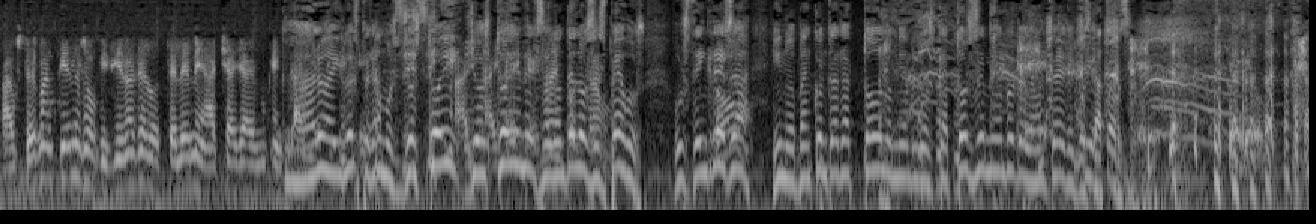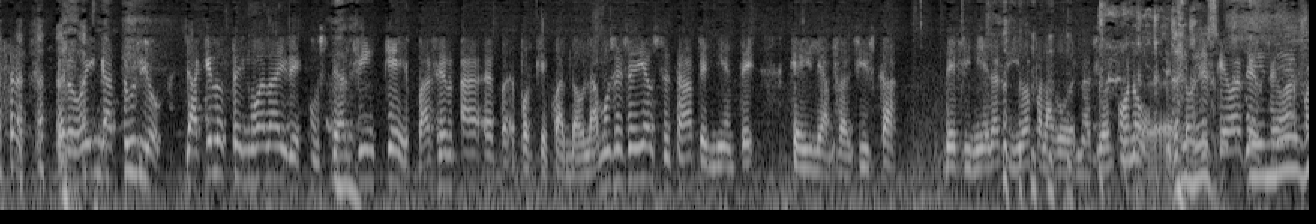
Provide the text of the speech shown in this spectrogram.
¿A usted mantiene su oficina del Hotel NH allá en, en Cali? Claro, ahí lo esperamos. Yo estoy, yo ahí- estoy en ahí el Salón de los. Espejos. Usted ingresa y nos va a encontrar a todos los miembros, los 14 miembros de la Junta Directiva. Los 14. Pero venga, Tulio, ya que lo tengo al aire, usted al fin qué va a ser, ah, ah, porque cuando hablamos ese día usted estaba pendiente que Ilian Francisca definiera si iba para la gobernación o no. Entonces, ¿qué va a hacer? en ¿Se va, eso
